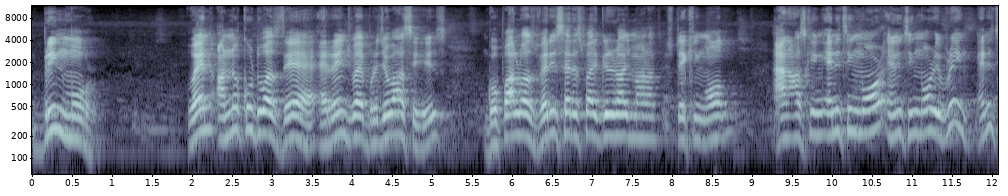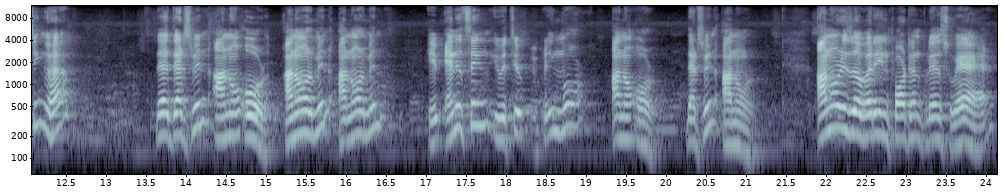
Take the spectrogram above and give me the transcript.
bring more. When Annakut was there, arranged by Brajavasis, Gopal was very satisfied, Giriraj Maharaj is taking all and asking anything more, anything more, you bring, anything you have. That, that's mean ano or. Ano mean, ano mean, if anything you bring more, ano or. That's mean anor. Anor is a very important place where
